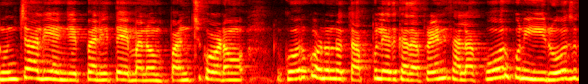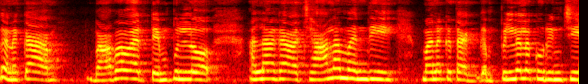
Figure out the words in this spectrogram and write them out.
ఉంచాలి అని చెప్పి అయితే మనం పంచుకోవడం కోరుకోవడంలో తప్పు లేదు కదా ఫ్రెండ్స్. అలా కోరుకుని ఈ రోజు కనుక బాబావారి టెంపుల్లో అలాగా చాలామంది మనకు తగ్గ పిల్లల గురించి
